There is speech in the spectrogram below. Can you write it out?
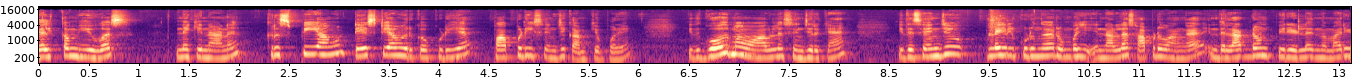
வெல்கம் வியூவர்ஸ் இன்றைக்கி நான் கிறிஸ்பியாகவும் டேஸ்டியாகவும் இருக்கக்கூடிய பாப்படி செஞ்சு காமிக்க போகிறேன் இது கோதுமை மாவில் செஞ்சுருக்கேன். இதை செஞ்சு பிள்ளைகளுக்கு கொடுங்க. ரொம்ப நல்லா சாப்பிடுவாங்க. இந்த லாக்டவுன் பீரியடில் இந்த மாதிரி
